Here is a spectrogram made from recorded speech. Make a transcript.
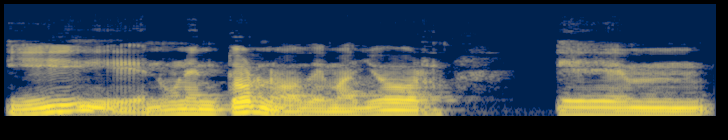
y en un entorno de mayor, em,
